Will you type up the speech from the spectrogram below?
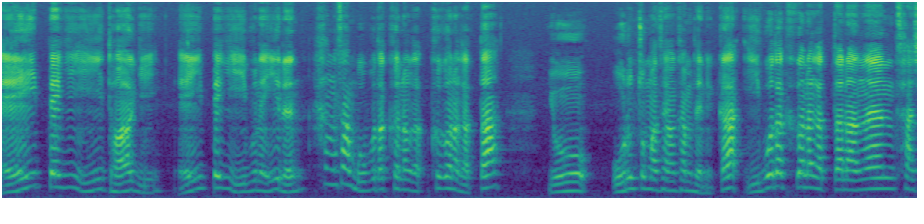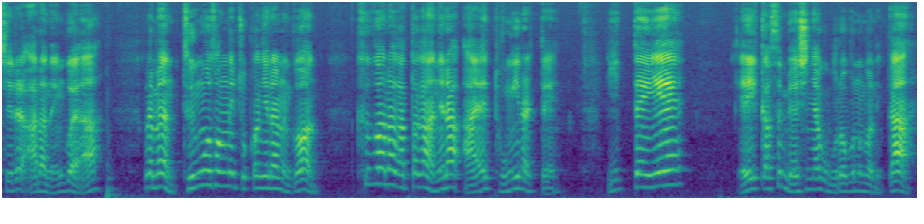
a 빼기 2 더하기 a 빼기 2분의 1은 항상 뭐보다 크거나, 크거나 같다? 요 오른쪽만 생각하면 되니까 2보다 크거나 같다라는 사실을 알아낸 거야. 그러면 등호 성립 조건이라는 건 크거나 같다가 아니라 아예 동일할 때 이때의 a 값은 몇이냐고 물어보는 거니까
